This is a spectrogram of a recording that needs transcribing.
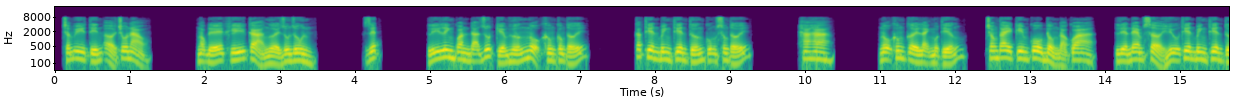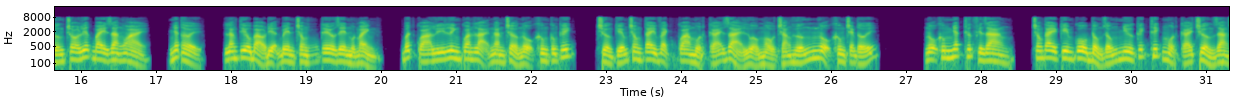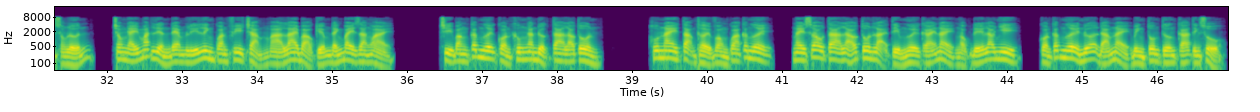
Chấm uy tín ở chỗ nào? Ngọc Đế khí cả người run run. Giết! Lý Linh Quan đã rút kiếm hướng ngộ không công tới. Các thiên binh thiên tướng cũng xông tới. Ha ha! Nộ không cười lạnh một tiếng, trong tay kim cô đồng đảo qua, liền đem sở hữu thiên binh thiên tướng cho liếc bay ra ngoài, nhất thời, lăng tiêu bảo điện bên trong kêu rên một mảnh, bất quá Lý Linh Quan lại ngăn trở nộ không công kích, trường kiếm trong tay vạch qua một cái giải lụa màu trắng hướng ngộ không chém tới. Ngộ không nhất thức phiên giang, trong tay kim cô đồng giống như kích thích một cái trường giang sóng lớn, trong nháy mắt liền đem Lý Linh Quan phi chạm mà lai bảo kiếm đánh bay ra ngoài. Chỉ bằng các ngươi còn không ngăn được ta lão tôn. Hôm nay tạm thời vòng qua các ngươi, ngày sau ta lão tôn lại tìm người cái này ngọc đế lao nhi, còn các ngươi nữa đám này bình tôm tướng cá tính sổ.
